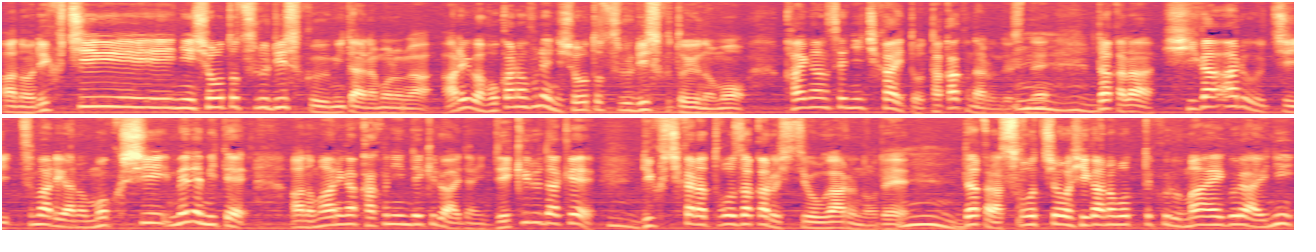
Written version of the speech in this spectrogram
あの陸地に衝突するリスクみたいなものがあるいは他の船に衝突するリスクというのも海岸線に近いと高くなるんですね、うんうん、だから日があるうちつまりあの目視目で見てあの周りが確認できる間にできるだけ陸地から遠ざかる必要があるので、うん、だから早朝日が昇ってくる前ぐらいに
